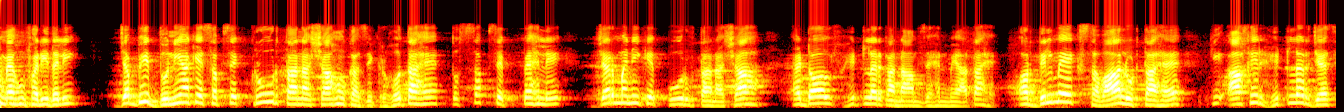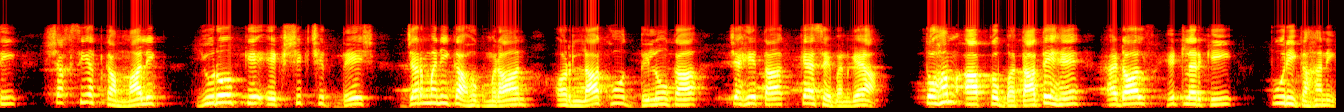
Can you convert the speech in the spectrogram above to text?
मैं हूँ फरीद अली। जब भी दुनिया के सबसे क्रूर तानाशाहों का ज़िक्र होता है तो सबसे पहले जर्मनी के पूर्व तानाशाह एडोल्फ हिटलर का नाम जहन में आता है और दिल में एक सवाल उठता है कि आखिर हिटलर जैसी शख्सियत का मालिक यूरोप के एक शिक्षित देश, जर्मनी का हुक्मरान और लाखों दिलों का चहेता कैसे बन गया? तो हम आपको बताते हैं एडोल्फ हिटलर की पूरी कहानी।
